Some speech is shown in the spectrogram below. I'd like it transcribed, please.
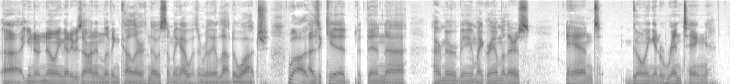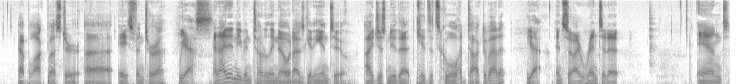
uh, you know, knowing that he was on in Living Color. That was something I wasn't really allowed to watch well, as a kid. But then uh, I remember being at my grandmother's and going and renting at Blockbuster uh, Ace Ventura, yes, and I didn't even totally know what I was getting into. I just knew that kids at school had talked about it. yeah, And so I rented it and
